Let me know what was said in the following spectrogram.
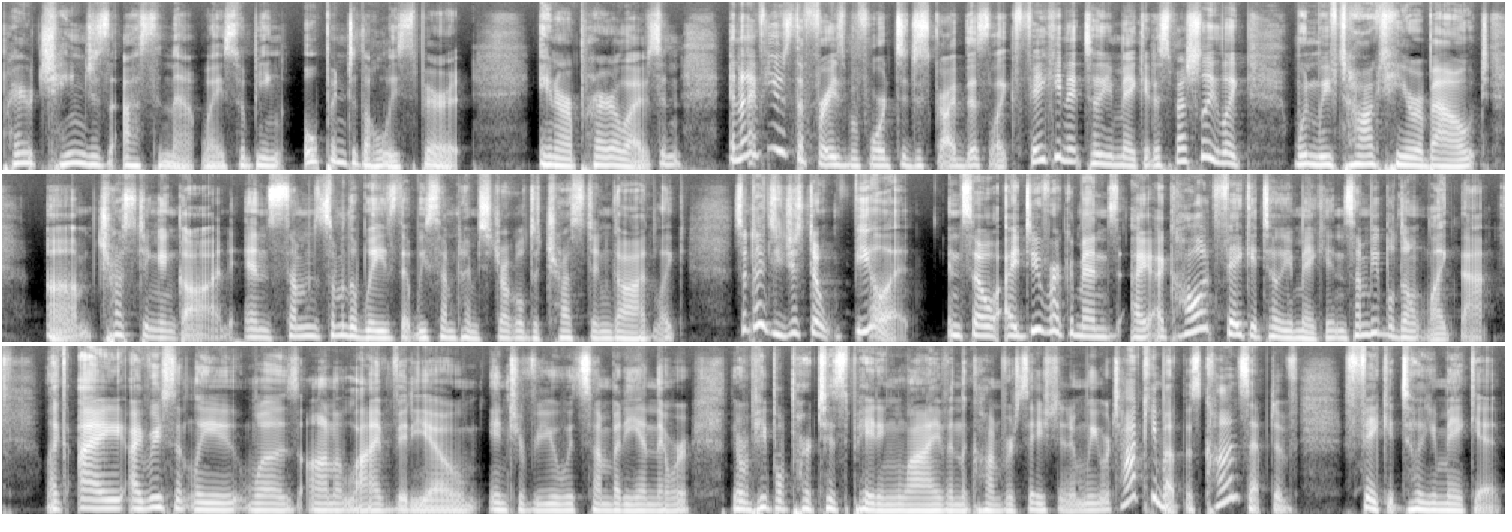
Prayer changes us in that way. So being open to the Holy Spirit in our prayer lives. And and I've used the phrase before to describe this like faking it till you make it, especially like when we've talked here about um, trusting in God and some some of the ways that we sometimes struggle to trust in God. Like sometimes you just don't feel it. And so I do recommend I, I, call it fake it till you make it. And some people don't like that. Like I I recently was on a live video interview with somebody and there were there were people participating live in the conversation and we were talking about this concept of fake it till you make it.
